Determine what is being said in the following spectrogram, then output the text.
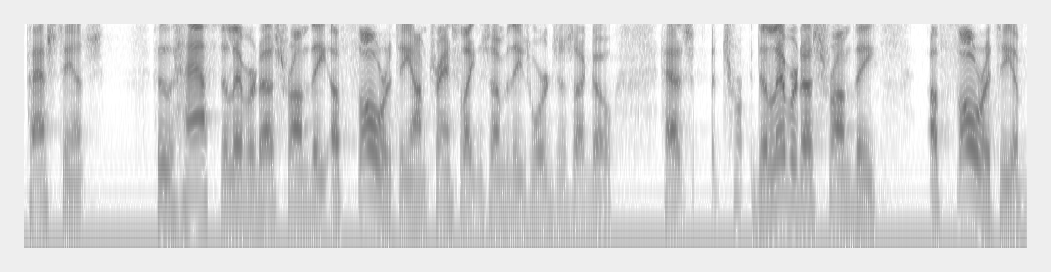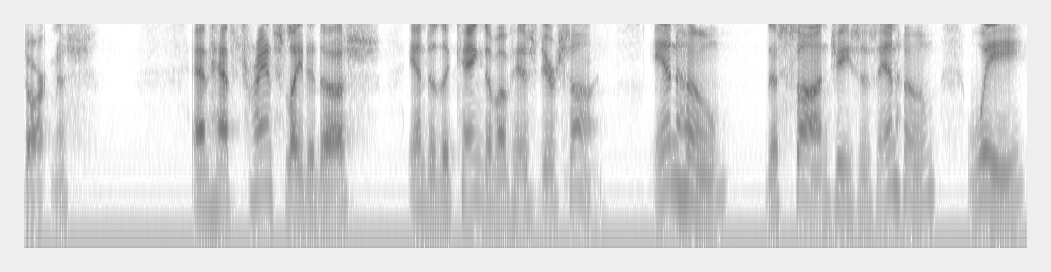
past tense, who hath delivered us from the authority, I'm translating some of these words as I go, has tr- delivered us from the authority of darkness and hath translated us into the kingdom of his dear Son, in whom, the Son, Jesus, in whom we,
